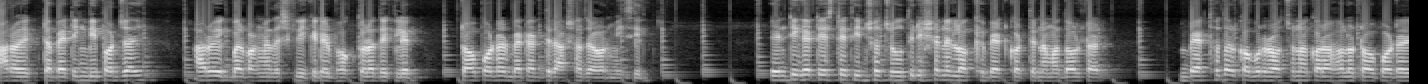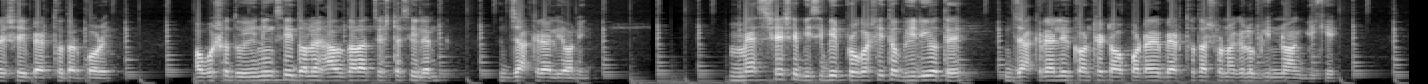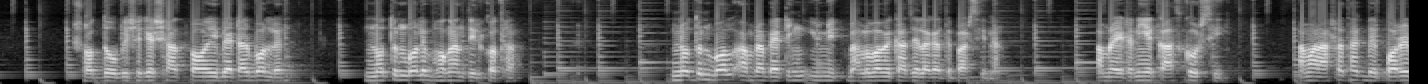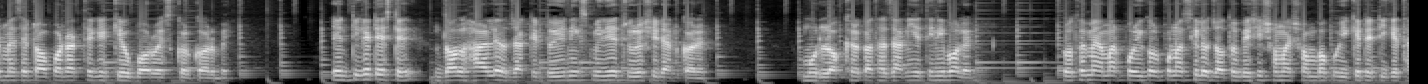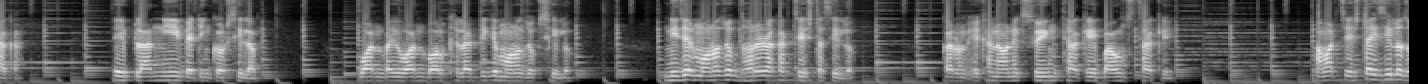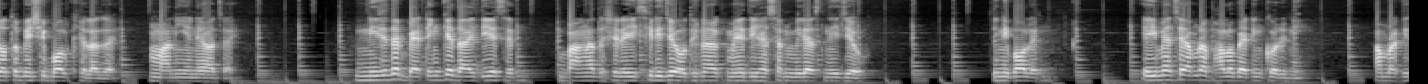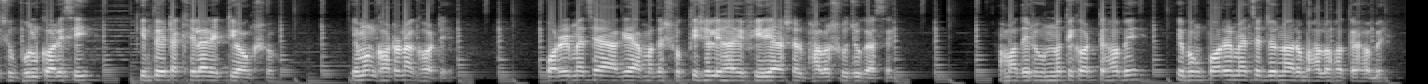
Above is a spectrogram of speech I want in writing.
আরও একটা ব্যাটিং বিপর্যয়। আরও একবার বাংলাদেশ ক্রিকেটের ভক্তরা দেখলেন, টপ অর্ডার ব্যাটারদের আসা যাওয়ার মিছিল। এন্টিগা টেস্টে তিনশো চৌত্রিশ রানের লক্ষ্যে ব্যাট করতে নামা দলটার ব্যর্থতার কবর রচনা করা হলো টপ অর্ডারের সেই ব্যর্থতার পরে। অবশ্য দুই ইনিংসেই দলের হাল ধরার চেষ্টা ছিলেন জাকের আলী অনিক। ম্যাচ শেষে বিসিবির প্রকাশিত ভিডিওতে জাকের আলীর কণ্ঠে টপ অর্ডারের ব্যর্থতা শোনা গেল ভিন্ন আঙ্গিকে। সদ্য অভিষেকের স্বাদ পাওয়া এই ব্যাটার বললেন, নতুন বলে ভোগান্তির কথা। নতুন বল আমরা ব্যাটিং ইউনিট ভালোভাবে কাজে লাগাতে পারছি না। আমরা এটা নিয়ে কাজ করছি। আমার আশা থাকবে পরের ম্যাচে টপ অর্ডার থেকে কেউ বড় স্কোর করবে। এনটিকে টেস্টে দল হারলেও জাকির দুই ইনিংস মিলিয়ে চুরাশি রান করেন। মূল লক্ষ্যের কথা জানিয়ে তিনি বলেন, প্রথমে আমার পরিকল্পনা ছিল যত বেশি সময় সম্ভব উইকেটে টিকে থাকা। এই প্ল্যান নিয়েই ব্যাটিং করছিলাম। ওয়ান বাই ওয়ান বল খেলার দিকে মনোযোগ ছিল। নিজের মনোযোগ ধরে রাখার চেষ্টা ছিল। কারণ এখানে অনেক সুইং থাকে বাউন্স থাকে। আমার চেষ্টাই ছিল যত বেশি বল খেলা যায়, মানিয়ে নেওয়া যায়। নিজেদের ব্যাটিংকে দায় দিয়েছেন বাংলাদেশের এই সিরিজে অধিনায়ক মেহেদি হাসান মিরাজ নিজেও। তিনি বলেন, এই ম্যাচে আমরা ভালো ব্যাটিং করিনি। আমরা কিছু ভুল করেছি কিন্তু এটা খেলার একটি অংশ। এমন ঘটনা ঘটে। পরের ম্যাচে আগে আমাদের শক্তিশালী হয়ে ফিরে আসার ভালো সুযোগ আছে। আমাদের উন্নতি করতে হবে এবং পরের ম্যাচের জন্য আরও ভালো হতে হবে।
